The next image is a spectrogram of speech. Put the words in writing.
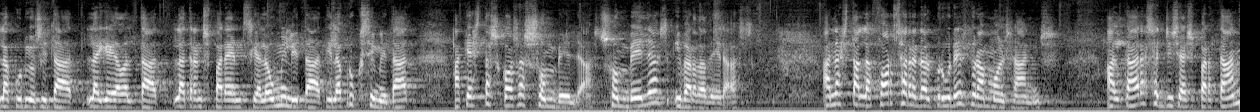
la curiositat, la lleialtat, la transparència, la humilitat i la proximitat, aquestes coses són velles, són velles i verdaderes. Han estat la força rere el progrés durant molts anys, el que ara s'exigeix, per tant,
